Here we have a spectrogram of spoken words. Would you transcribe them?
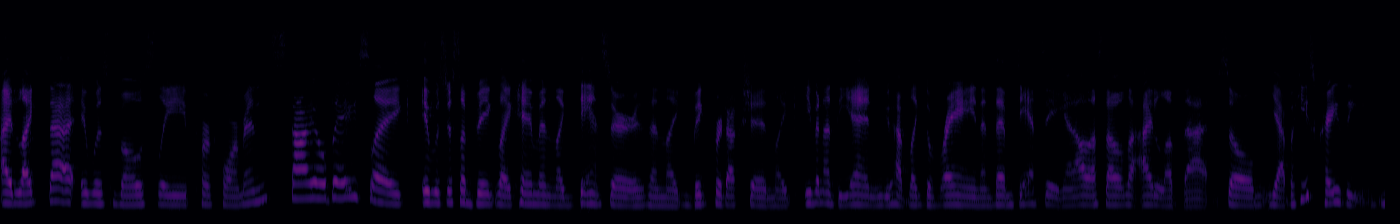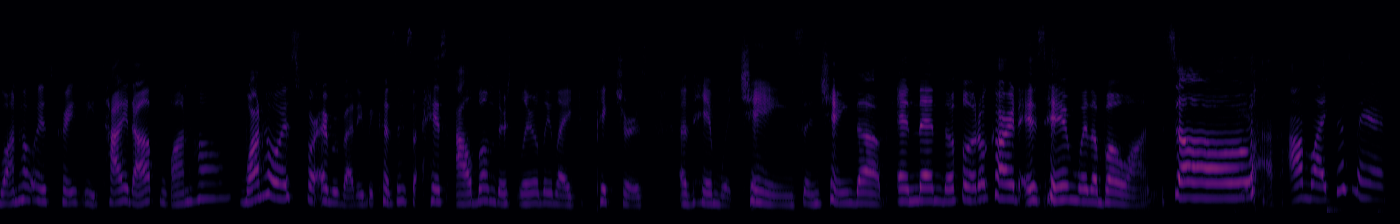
I liked that it was mostly performance style based. Like, it was just a big like him and like dancers and like big production. Like, even at the end, you have like the rain and them dancing and all that stuff. I love that. So yeah, but he's crazy. Wonho is crazy. Tied up, Wonho. Wonho is for everybody because his his album. There's literally like pictures of him with chains and chained up. And then the photo card is him with a bow on. So Yeah, I'm like this man.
